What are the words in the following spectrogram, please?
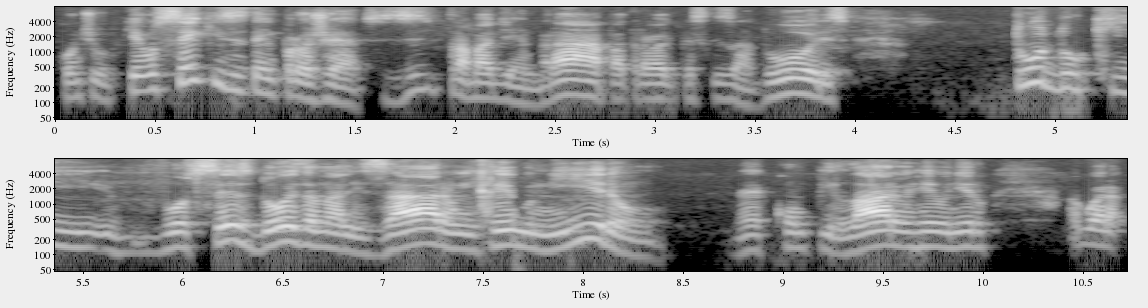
Porque eu sei que existem projetos, existe trabalho de Embrapa, trabalho de pesquisadores, tudo que vocês dois analisaram e reuniram, né, compilaram e reuniram. Agora,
